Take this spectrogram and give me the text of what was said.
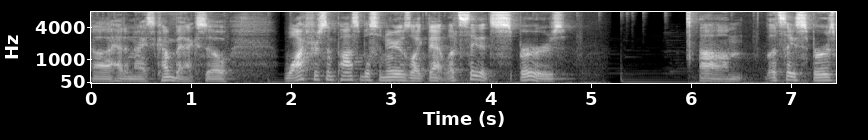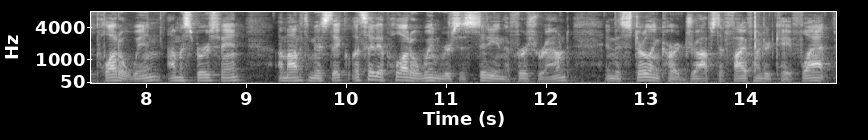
uh, had a nice comeback. So watch for some possible scenarios like that. Let's say that Spurs, um, let's say Spurs pull out a win. I'm a Spurs fan. I'm optimistic. Let's say they pull out a win versus City in the first round, and the Sterling card drops to 500k flat.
